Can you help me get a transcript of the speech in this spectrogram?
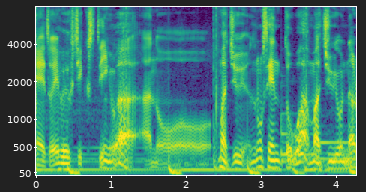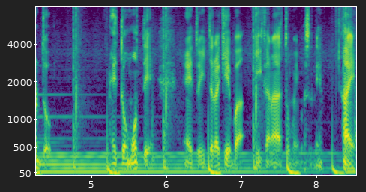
えー、FF16 は、あのー、まあ、重要の戦闘はまあ重要になると、えー、と思って、えっ、と、いただければいいかなと思いますね。はい。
